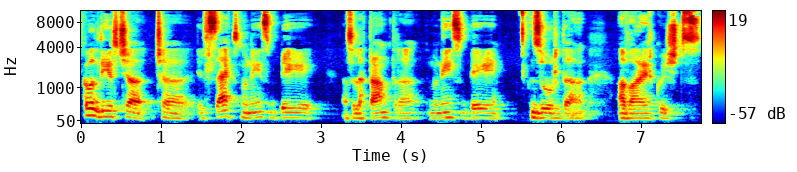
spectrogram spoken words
che vuol dire che, che il sex non è be, also la tantra, non è be zurda avere questi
